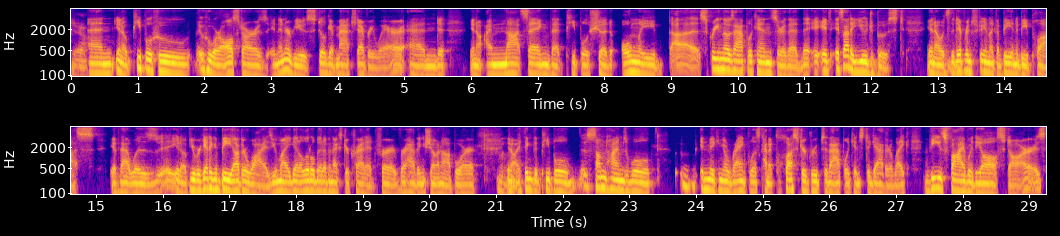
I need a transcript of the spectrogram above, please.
yeah. and you know people who who are all stars in interviews still get matched everywhere. And you know i'm not saying that people should only uh, screen those applicants or that it, it's not a huge boost you know it's the Mhm. difference between like a b and a b plus if that was uh, you know if you were getting a b otherwise you might get a little bit of an extra credit for for having shown up or you know Mhm. i think that people sometimes will in making a rank list kind of cluster groups of applicants together like these five were the all stars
